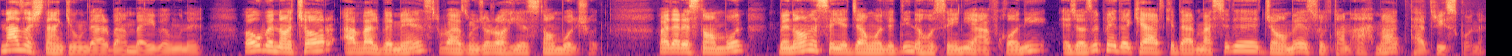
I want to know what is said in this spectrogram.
نذاشتن که اون در بمبئی بمونه و او به ناچار اول به مصر و از اونجا راهی استانبول شد و در استانبول به نام سید جمال الدین حسینی افغانی اجازه پیدا کرد که در مسجد جامع سلطان احمد تدریس کنه.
